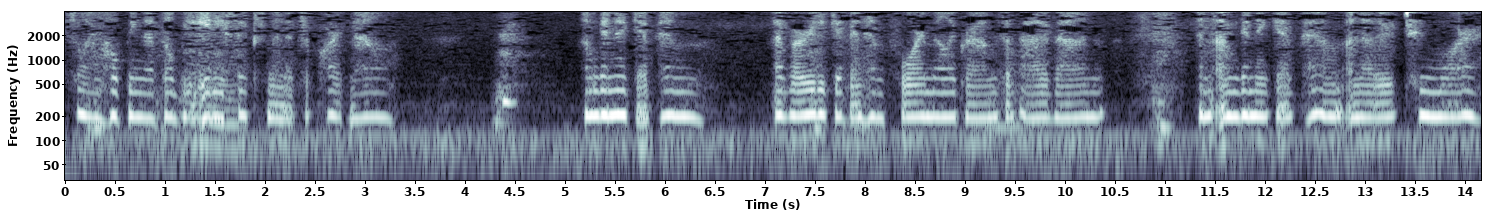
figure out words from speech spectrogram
So I'm hoping that they'll be 86 minutes apart now. I'm gonna give him, I've already given him 4 milligrams of Ativan, and I'm gonna give him another 2 more.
